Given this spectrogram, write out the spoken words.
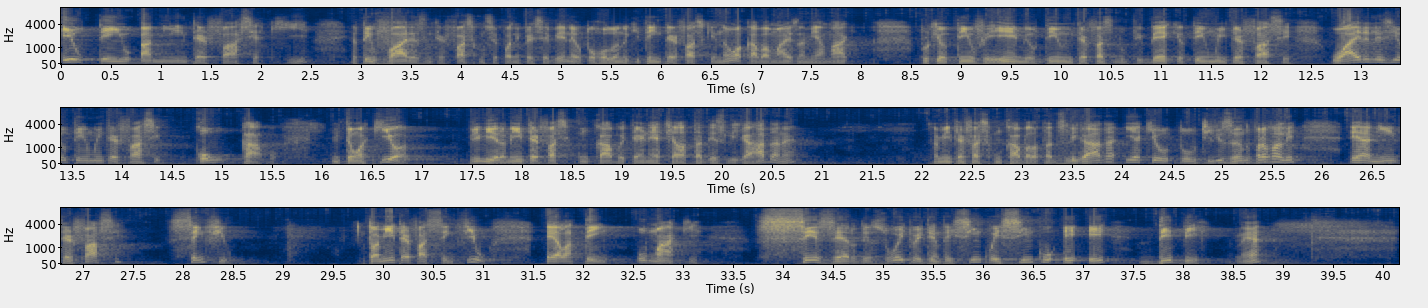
Eu tenho a minha interface aqui. Eu tenho várias interfaces, como vocês podem perceber, né? Eu estou rolando aqui, tem interface que não acaba mais na minha máquina, porque eu tenho VM, eu tenho interface loopback, eu tenho uma interface wireless e eu tenho uma interface com cabo. Então aqui, ó, primeiro, a minha interface com cabo Ethernet ela está desligada, né? A minha interface com cabo ela está desligada e a que eu estou utilizando para valer é a minha interface sem fio. Então a minha interface sem fio ela tem o MAC C01885E5E5EEDB, né?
